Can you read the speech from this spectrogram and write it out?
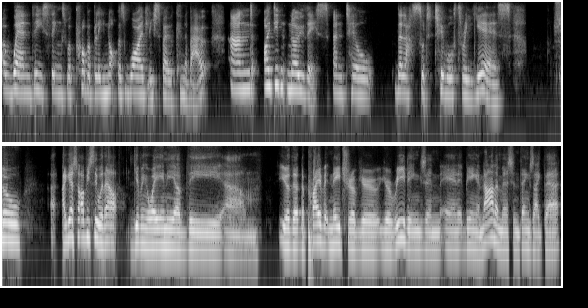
uh, when these things were probably not as widely spoken about. And I didn't know this until the last sort of two or three years. So, I guess obviously without giving away any of the um, you know the the private nature of your your readings and and it being anonymous and things like that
